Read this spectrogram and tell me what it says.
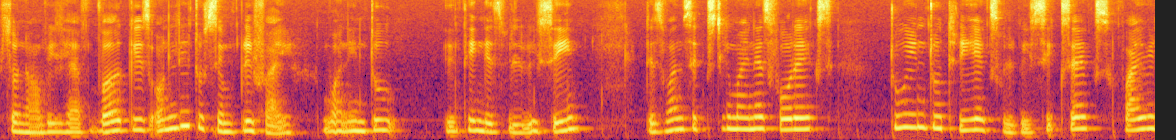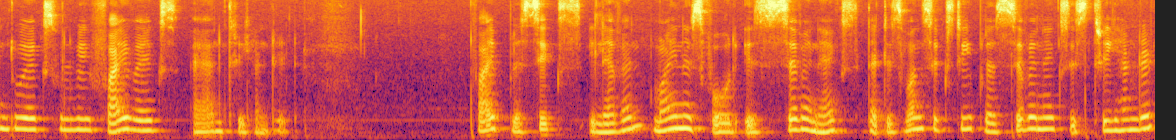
So now we have work is only to simplify 1 into the thing is will be same it is 160 minus 4x. 2 into 3x will be 6x. 5 into x will be 5x and 300. 5 plus 6 11 minus 4 is 7x that is 160 plus 7x is 300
